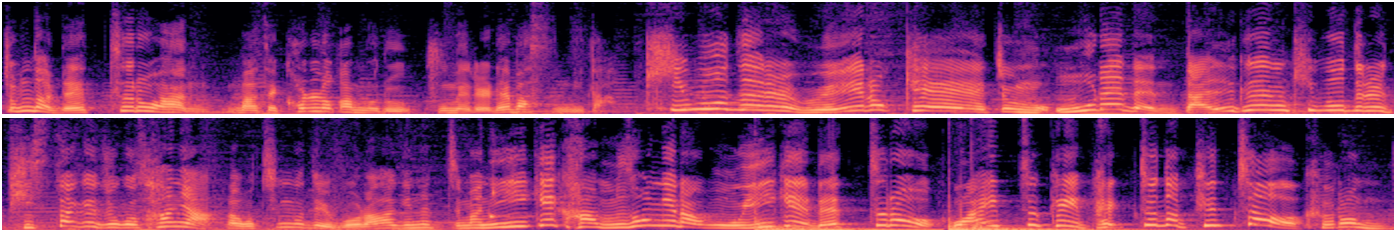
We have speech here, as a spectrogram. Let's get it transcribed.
좀 더 레트로한 맛의 컬러감으로 구매를 해봤습니다. 키보드를 왜 이렇게 좀 오래된 낡은 키보드를 비싸게 주고 사냐 라고 친구들이 뭐라 하긴 했지만 이게 감성이라고 이게 레트로 Y2K Back to the Future 그런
